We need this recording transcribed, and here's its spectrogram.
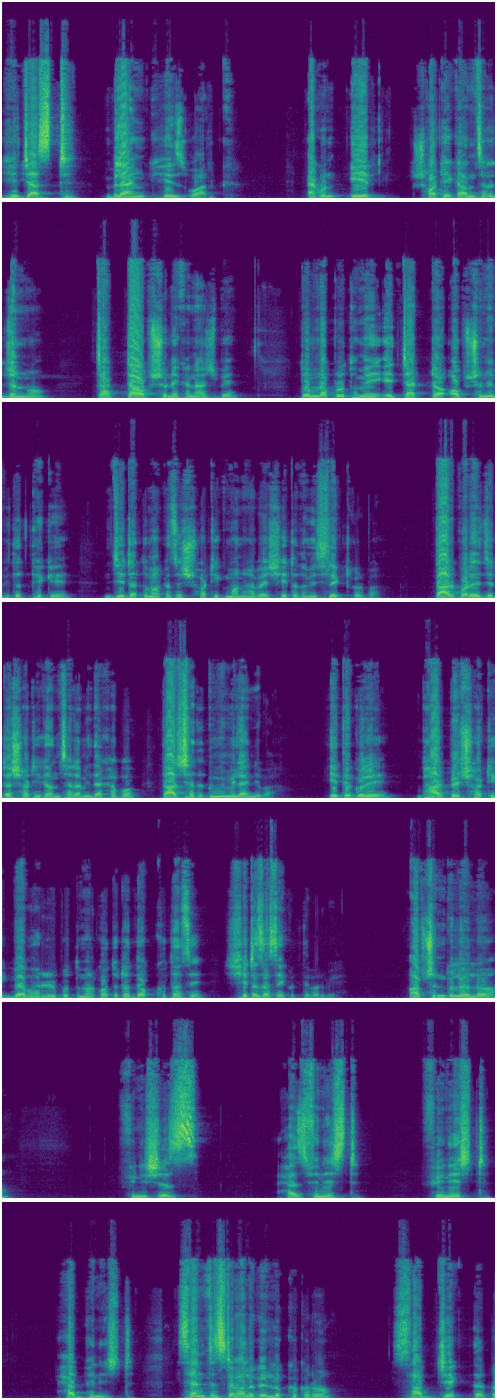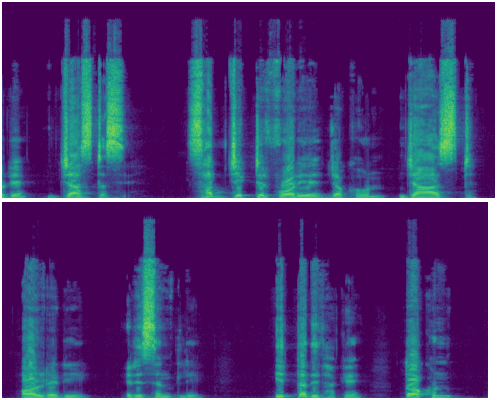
He just blank his work এখন এর সঠিক আনসারের জন্য চারটা অপশন এখানে আসবে। তোমরা প্রথমে এই চারটা অপশনের ভিতর থেকে যেটা তোমার কাছে সঠিক মনে হবে সেটা তুমি সিলেক্ট করবা। তারপরে যেটা সঠিক আনসার আমি দেখাবো, তার সাথে তুমি মিলাই নেবা। এতে করে ভার্পের সঠিক ব্যবহারের উপর তোমার কতটা দক্ষতা আছে সেটা যাচাই করতে পারবে। অপশনগুলো হলো finishes has finished finished have finished সেন্টেন্সটা ভালো করে লক্ষ্য করো। সাবজেক্ট তারপরে জাস্ট আছে। সাবজেক্টের পরে যখন জাস্ট অলরেডি রিসেন্টলি ইত্যাদি থাকে, তখন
